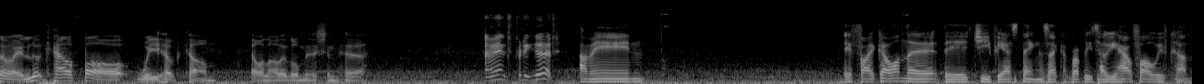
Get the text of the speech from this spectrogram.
Anyway, look how far we have come on our little mission here. I mean, it's pretty good. I mean, if I go on the the GPS things, I can probably tell you how far we've come.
